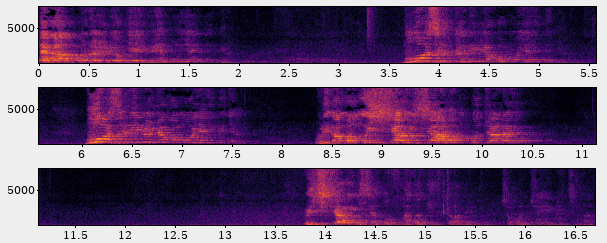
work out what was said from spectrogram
내가 오늘 여기에 왜 모여있느냐 무엇을 그리려고 모여있느냐 무엇을 이루려고 모여있느냐 우리가 뭐 으쌰 으쌰 하는 건줄 알아요? 으쌰 으쌰도 받아주지도 않아요. 저번 주에 얘기했지만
